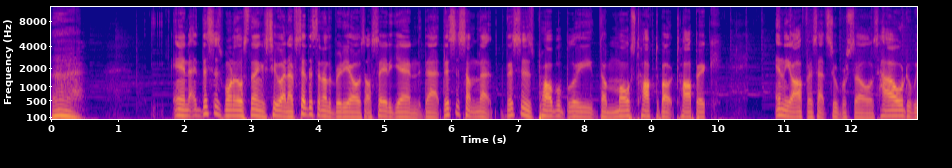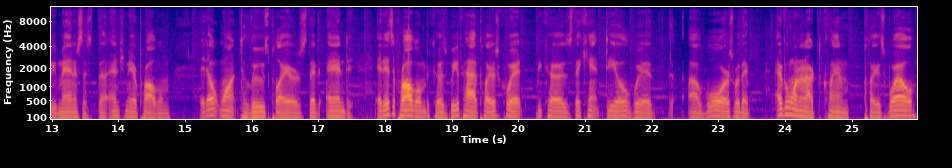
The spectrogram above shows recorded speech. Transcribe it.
and this is one of those things too and I've said this in other videos I'll say it again that this is something that this is probably the most talked about topic in the office at Supercell is how do we manage this the engineer problem? They don't want to lose players that and it is a problem because we've had players quit because they can't deal with uh, wars where they everyone in our clan plays well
